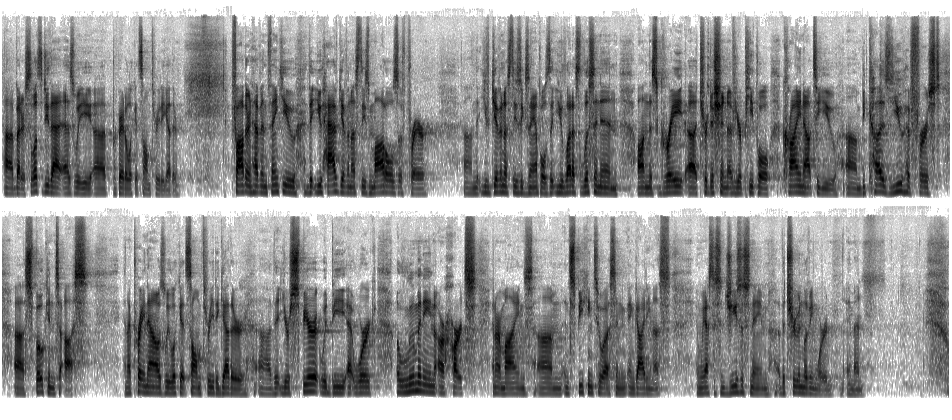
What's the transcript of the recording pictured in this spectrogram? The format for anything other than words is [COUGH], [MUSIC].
uh, better. So let's do that as we uh, prepare to look at Psalm 3 together. Father in heaven, thank you that you have given us these models of prayer um, that you've given us these examples, that you let us listen in on this great uh, tradition of your people crying out to you um, because you have first uh, spoken to us. And I pray now as we look at Psalm 3 together uh, that your spirit would be at work illuminating our hearts and our minds um, and speaking to us and, and, guiding us. And we ask this in Jesus' name, uh, the true and living word. Amen.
